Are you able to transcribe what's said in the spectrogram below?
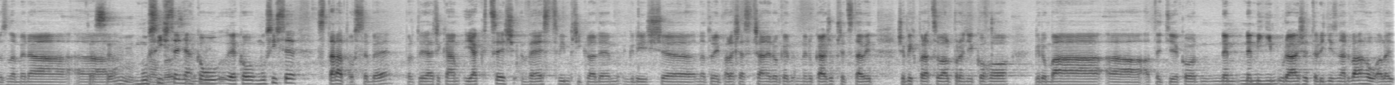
To znamená, to silný, musíš no, se nějakou, jako, musíš se starat o sebe, protože já říkám, jak chceš vést svým příkladem, když eh, na to vypadáš, já si třeba nedokážu představit, že bych pracoval pro někoho, kdo má, a, a teď jako ne, nemíním urážet lidi s nadváhou, ale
